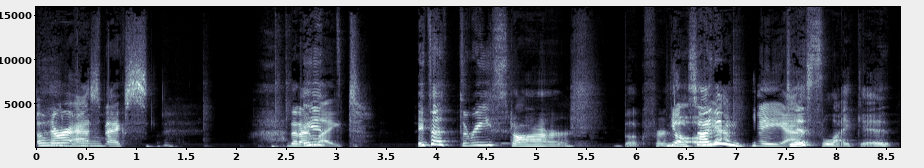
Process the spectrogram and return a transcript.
Oh, there were no. aspects that I It- liked. It's a three star book for me, Yo, so oh, I yeah. didn't Yeah, yeah, yeah. dislike it,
